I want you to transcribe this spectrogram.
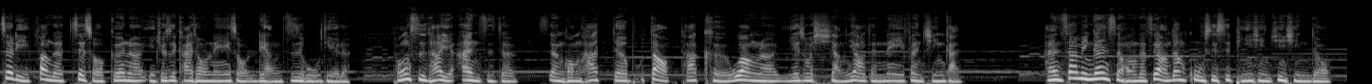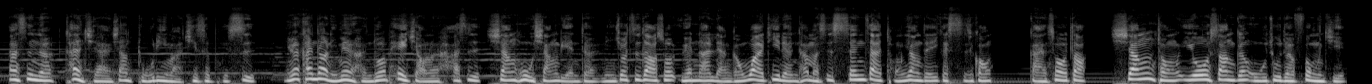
这里放的这首歌呢，也就是开头那一首《两只蝴蝶》了。同时，他也暗指着沈红，他得不到他渴望了也所想要的那一份情感。韩三明跟沈红的这两段故事是平行进行的哦，但是呢，看起来像独立嘛，其实不是。你会看到里面很多配角呢，它是相互相连的，你就知道说，原来两个外地人他们是身在同样的一个时空，感受到相同忧伤跟无助的凤姐。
